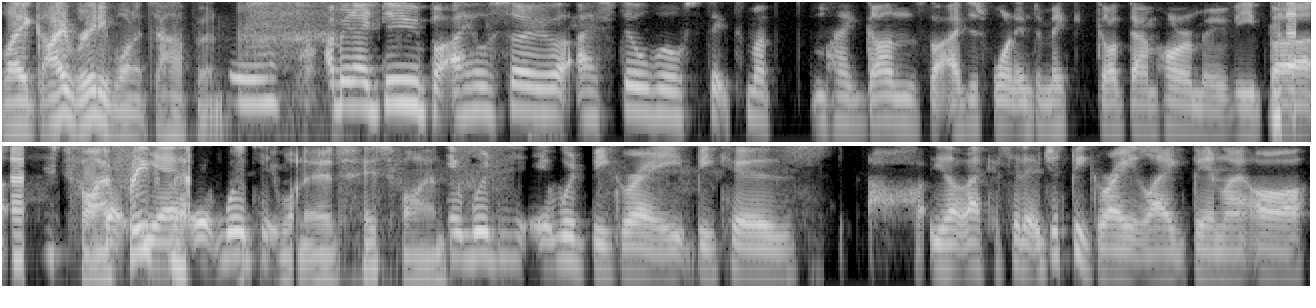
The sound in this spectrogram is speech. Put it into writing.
like I really want it to happen. I mean, I do, but I also I still will stick to my my guns that I just want him to make a goddamn horror movie. But It's fine. but Free yeah, it would you wanted. It's fine. it would it would be great because oh, you know, like I said, it would just be great, like being like, oh,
